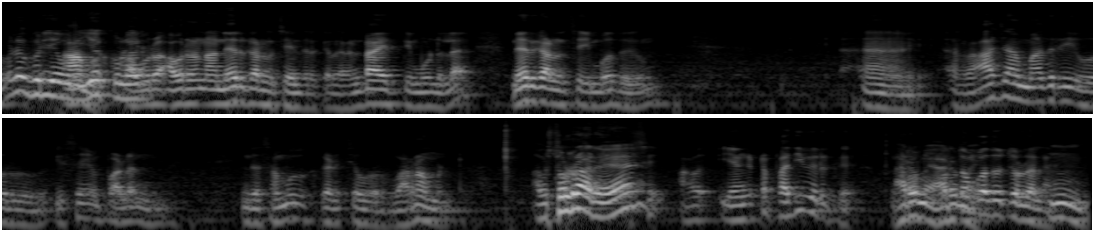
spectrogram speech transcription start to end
எவ்வளவு பெரிய ஒரு இயக்குனர்? அவர் அவரை நான் நேர்காணல் செய்திருக்கிறேன். ரெண்டாயிரத்தி மூணில் நேர்காணல் செய்யும்போது ராஜா மாதிரி ஒரு இசையமைப்பாளன் இந்த சமூகத்துக்கு கிடைச்ச ஒரு வரம் அவர் அவ- என்கிட்ட பதிவு இருக்கு. அருமை. பத்தொன்பது சொல்லலை.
